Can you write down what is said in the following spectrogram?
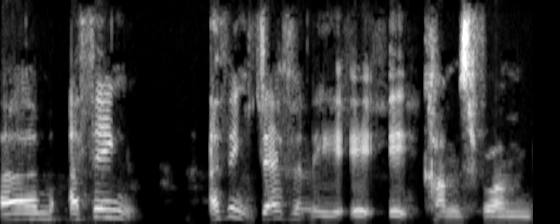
Um, I think I think definitely it, it comes from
